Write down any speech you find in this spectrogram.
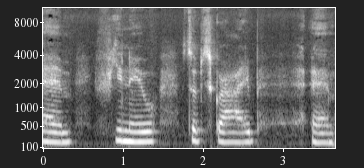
um if you're new subscribe, um,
